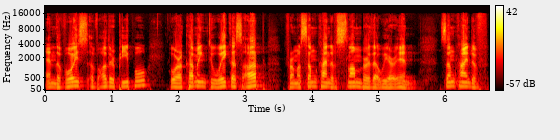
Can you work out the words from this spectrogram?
and the voice of other people who are coming to wake us up from a, some kind of slumber that we are in, some kind of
